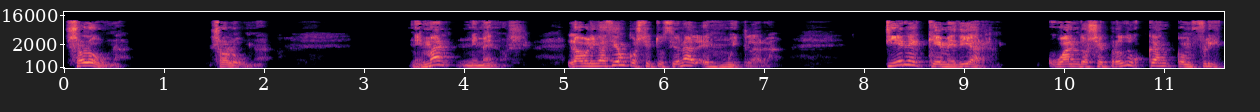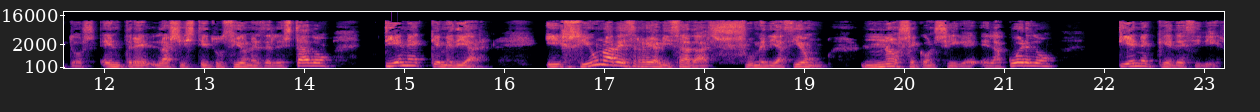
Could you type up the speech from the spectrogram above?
Solo una, solo una. Ni más ni menos. La obligación constitucional es muy clara tiene que mediar cuando se produzcan conflictos entre las instituciones del Estado, tiene que mediar. Y si una vez realizada su mediación no se consigue el acuerdo, tiene que decidir.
